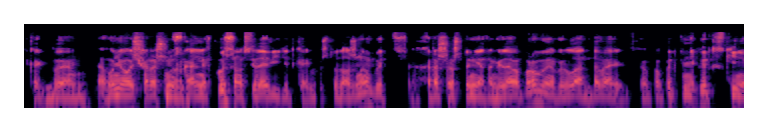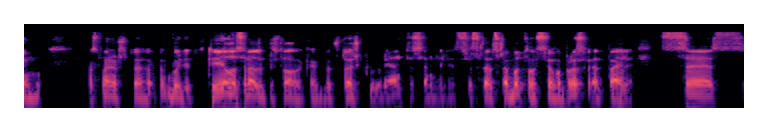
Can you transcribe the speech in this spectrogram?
как бы, у него очень хороший музыкальный вкус, он всегда видит, как бы, что должно быть, хорошо, что нет. Он говорит, давай попробуем. Я говорю, ладно, давай, попытка не пытка, скинем посмотрим, что будет. Элла сразу прислала как бы в точку вариант, на самом деле. Все сразу сработало, все, вопросы отпали. С, с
